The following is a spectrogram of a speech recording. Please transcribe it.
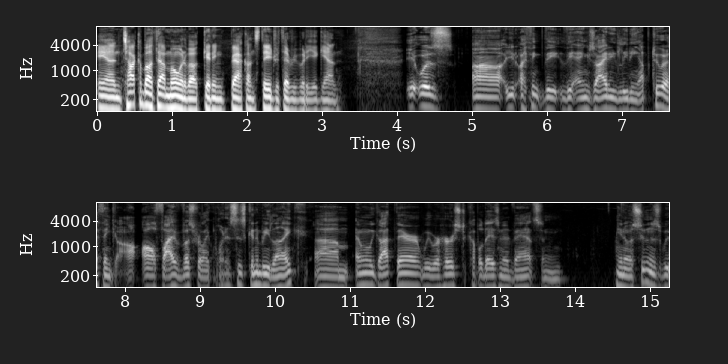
And talk about that moment about getting back on stage with everybody again. It was, uh, you know, I think the the anxiety leading up to it. I think all, five of us were like, "What is this going to be like?" Um, and when we got there, we rehearsed a couple days in advance, and you know, as soon as we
